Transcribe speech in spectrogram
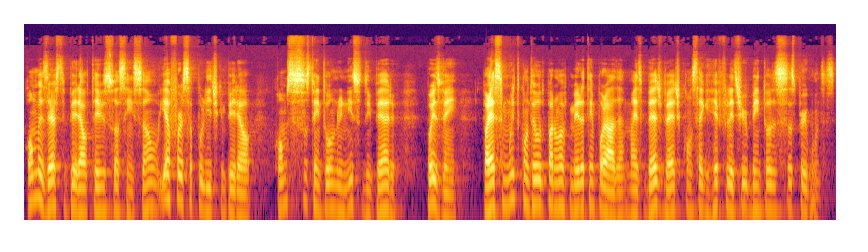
Como o exército imperial teve sua ascensão e a força política imperial, como se sustentou no início do Império? Pois bem, Parece muito conteúdo para uma primeira temporada, mas Bad Batch consegue refletir bem todas essas perguntas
